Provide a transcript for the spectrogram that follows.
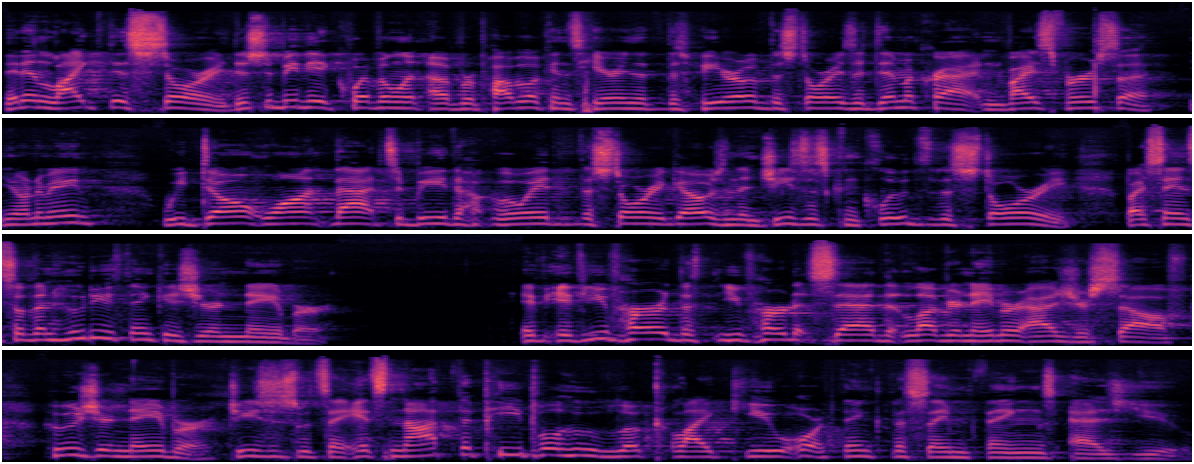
they didn't like this story. This should be the equivalent of Republicans hearing that the hero of the story is a Democrat and vice versa. You know what I mean? We don't want that to be the way that the story goes. And then Jesus concludes the story by saying, So then who do you think is your neighbor? If, if you've, heard the, you've heard it said that love your neighbor as yourself, who's your neighbor? Jesus would say, it's not the people who look like you or think the same things as you.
